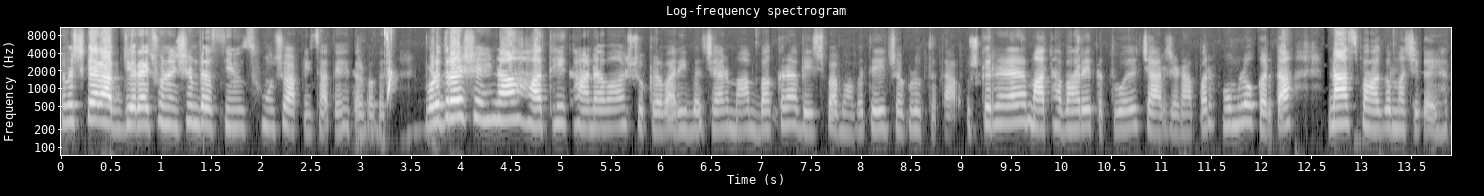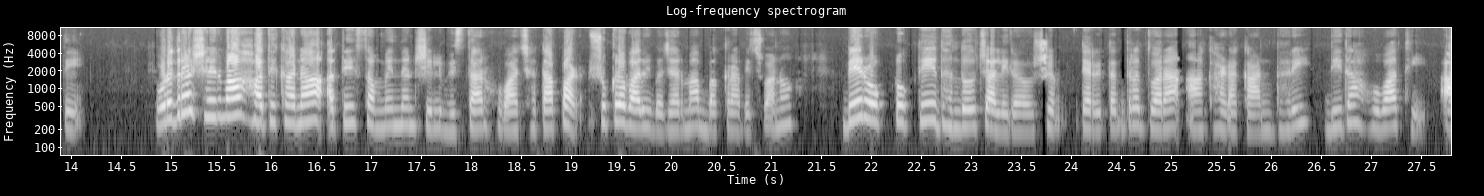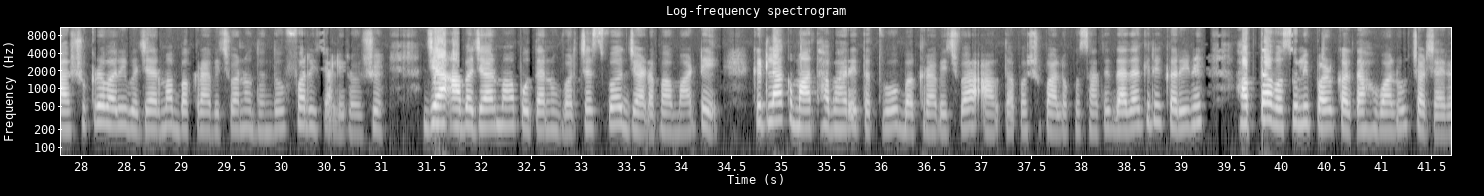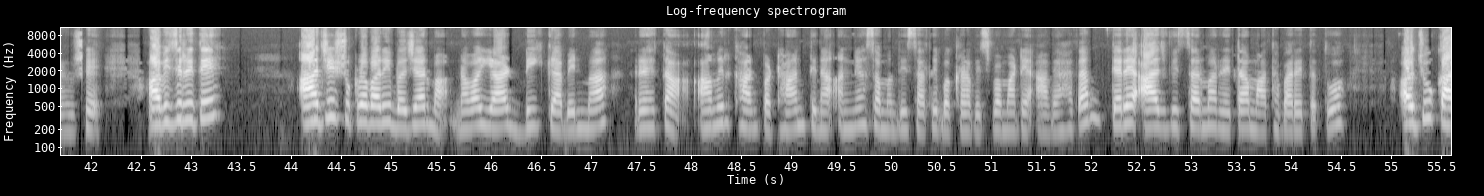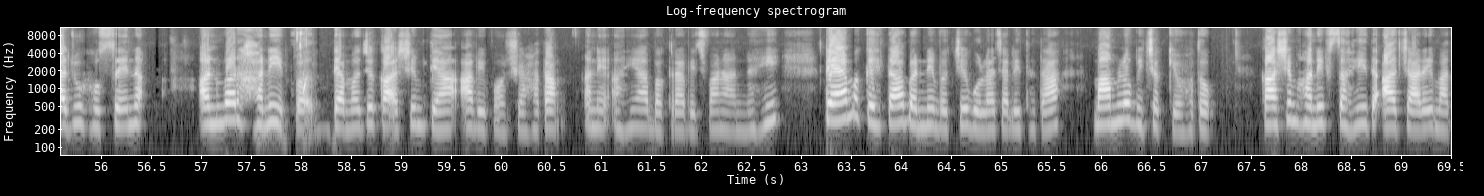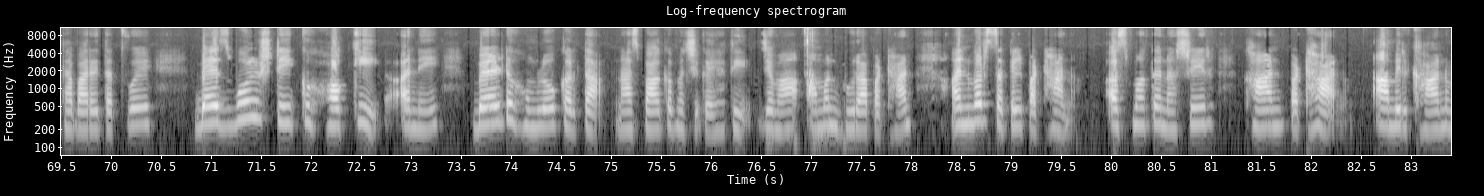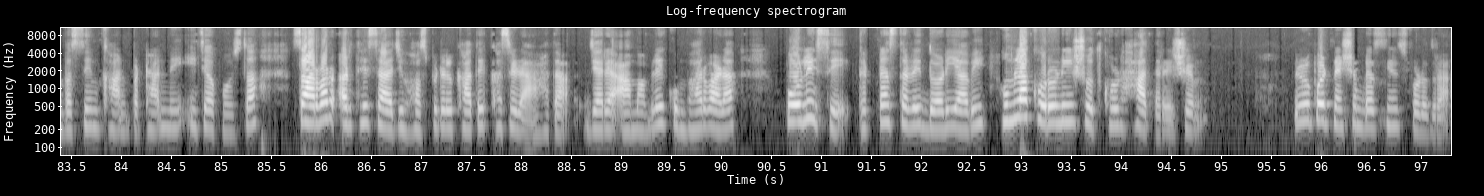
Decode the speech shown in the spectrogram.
નમસ્કાર, આપ જોઈ રહ્યા છો નેશન ન્યૂઝ. હું છું આપની સાથે હેતલ ભગત. વડોદરા શહેરના હાથીખાનામાં શુક્રવારી બજારમાં બકરા વેચવા બાબતે ઝઘડો થતા ઉશ્કેરાયેલા માથાભારે તત્વોએ ચાર જણા પર હુમલો કરતા નાસભાગ મચી ગઈ હતી. વડોદરા શહેરમાં હાથીખાના અતિ સંવેદનશીલ વિસ્તાર હોવા છતાં પણ શુક્રવારી બજારમાં બકરા વેચવાનો બે રોકટોકથી ધંધો ચાલી રહ્યો છે. ત્યારે તંત્ર દ્વારા આંખ આડા કાન ધરી દીધા હોવાથી આ શુક્રવારી બજારમાં બકરા વેચવાનો ધંધો ફરી ચાલી રહ્યો છે. જ્યાં આ બજારમાં પોતાનું વર્ચસ્વ જાળવવા માટે કેટલાક માથાભારે તત્વો બકરા વેચવા આવતા પશુપાલકો સાથે દાદાગીરી કરીને હપ્તા વસૂલી પણ કરતા હોવાનું ચર્ચાઈ રહ્યું છે. આવી જ રીતે આજે શુક્રવારે બજારમાં નવા યાર્ડ ડી કેબિનમાં રહેતા આમિર ખાન પઠાણ તેના અન્ય સંબંધી સાથે બકરા વેચવા માટે આવ્યા હતા. ત્યારે આ જ વિસ્તારમાં રહેતા માથાભારે તત્વો અજુ કાજુ હુસેન, અનવર હનીફ તેમજ કાશિમ ત્યાં આવી પહોંચ્યા હતા અને અહીં આ બકરા વેચવાના નહીં તેમ કહેતા બંને વચ્ચે બોલાચાલી થતા મામલો બિચક્યો હતો. કાશિમ હનીફ સહિત આ ચારેય માથાભારે તત્વોએ બેઝબોલ સ્ટીક હોકી અને બેલ્ટ હુમલો કરતા નાસભાગ મચી ગઈ હતી, જેમાં અમન ભૂરા પઠાણ, અનવર શકીલ પઠાણ, અસ્મત નસીર ખાન પઠાણ, આમિર ખાન, વસીમ ખાન પઠાણને ઈજા પહોંચતા સારવાર અર્થે સાજી હોસ્પિટલ ખાતે ખસેડાયા હતા, જ્યારે આ મામલે કુંભારવાડા પોલીસે ઘટના સ્થળે દોડી આવી હુમલાખોરોની શોધખોળ હાથ ધરી છે. Report nation plus news Vadodara.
